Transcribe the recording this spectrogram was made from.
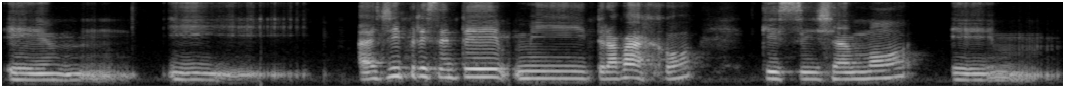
em, y allí presenté mi trabajo que se llamó em,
